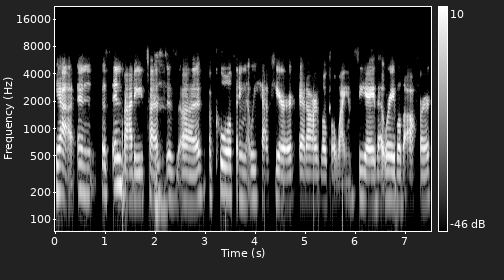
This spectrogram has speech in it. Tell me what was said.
Yeah, and this InBody test is uh, a cool thing that we have here at our local YMCA that we're able to offer.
